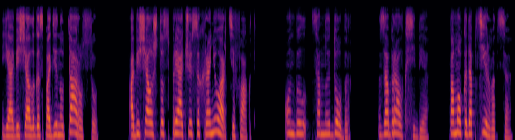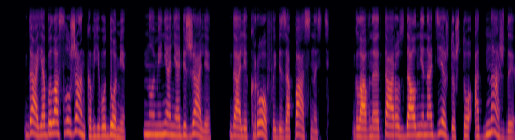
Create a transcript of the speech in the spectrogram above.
Я обещала господину Тарусу, обещала, что спрячу и сохраню артефакт. Он был со мной добр, забрал к себе, помог адаптироваться. Да, я была служанка в его доме, но меня не обижали, дали кров и безопасность. Главное, Тарус дал мне надежду, что однажды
